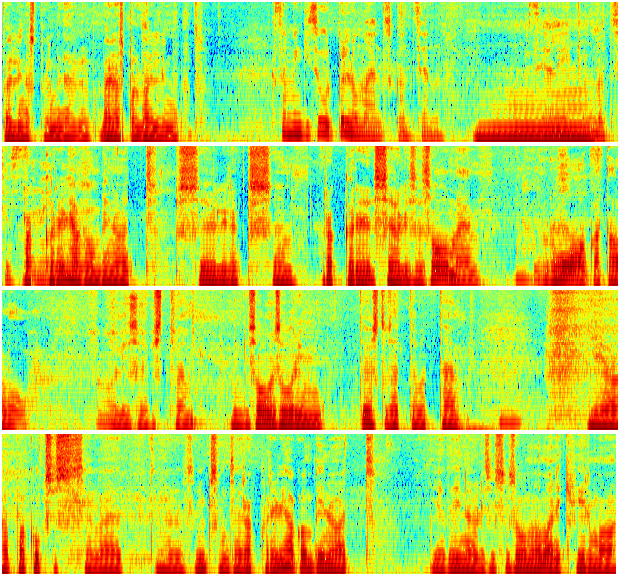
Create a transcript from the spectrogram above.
Tallinnast veel midagi, väljaspool Tallinnat kas on mingi suur põllumajanduskontsern? mm,. seal ei tulnud sisse Rakvere lihakombinaat, see oli, läks äh, Rakvere, see oli see Soome Ruoga talu, oli see vist või, mingi Soome suurim tööstusettevõte. Ja pakuks siis selle, et äh, see üks on see Rakvere lihakombinaat ja teine oli siis see Soome omanikfirma,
